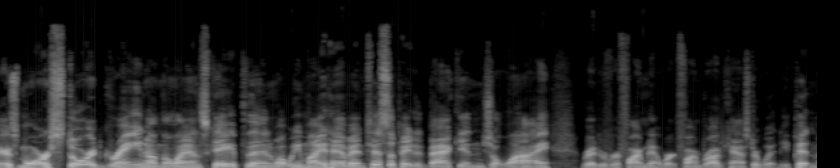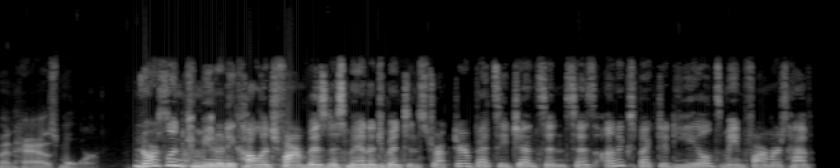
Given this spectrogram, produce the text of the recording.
There's more stored grain on the landscape than what we might have anticipated back in July. Red River Farm Network farm broadcaster Whitney Pittman has more. Northland Community College farm business management instructor Betsy Jensen says unexpected yields mean farmers have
